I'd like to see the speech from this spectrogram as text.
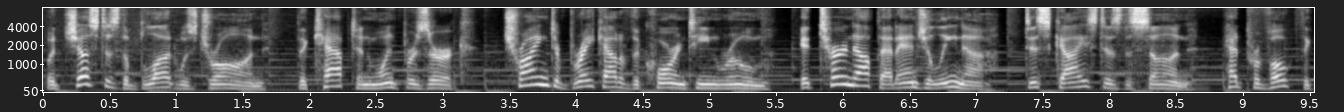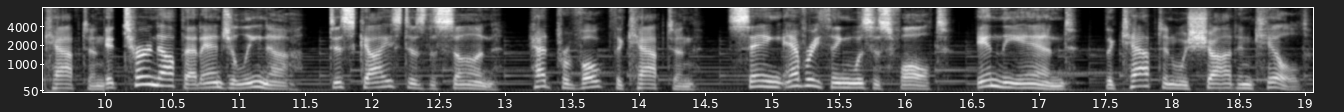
But just as the blood was drawn, the captain went berserk, trying to break out of the quarantine room. It turned out that Angelina, disguised as the son, had provoked the captain. It turned out that Angelina, disguised as the son, had provoked the captain, saying everything was his fault. In the end, the captain was shot and killed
